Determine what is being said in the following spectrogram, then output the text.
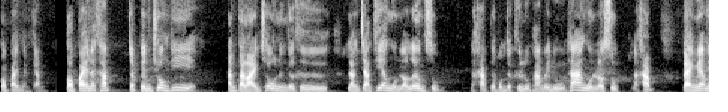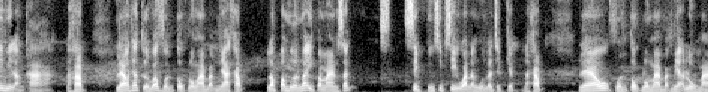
ก็ไปเหมือนกัน ต่อไปนะครับจะเป็นช่วงที่อันตรายอีกช่วงหนึ่งก็คือ หลังจากที่องุ่นเราเริ่มสุก นะครับเดี๋ยวผมจะขึ้นรูปภาพให้ดู ถ้าองุ่นเราสุกนะครับแปลงเนี้ยไม่มีหลังคานะครับ แล้วถ้าเกิดว่าฝนตกลงมาแบบเนี้ยครับเราประเมินว่าอีกประมาณสัก 10ถึง14 วันองุ่นเราจะเก็บนะครับ แล้วฝนตกลงมาแบบเนี้ยลงมา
